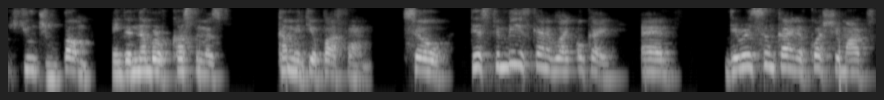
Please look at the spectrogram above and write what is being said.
huge bump in the number of customers coming to your platform. So this to me is kind of like, okay, and there is some kind of question marks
